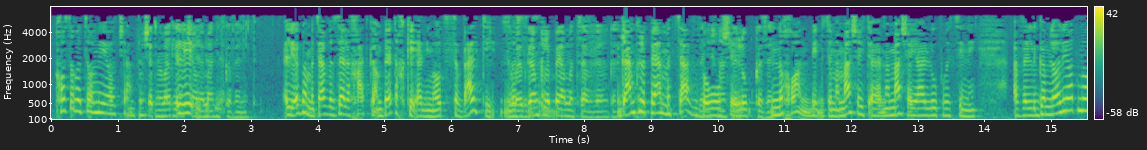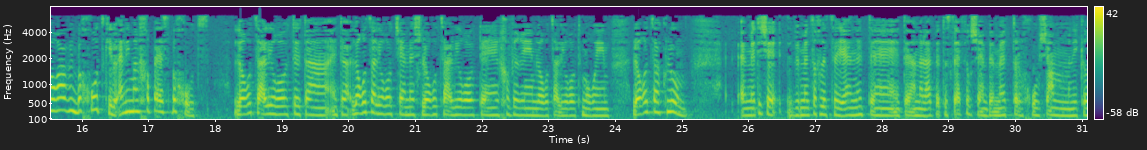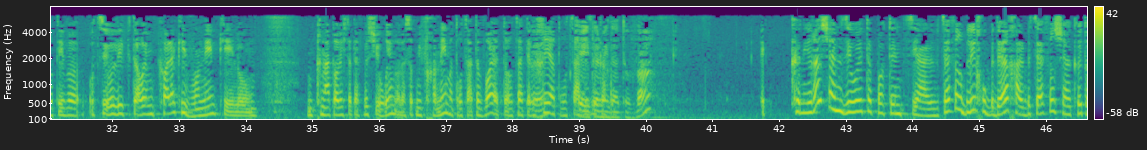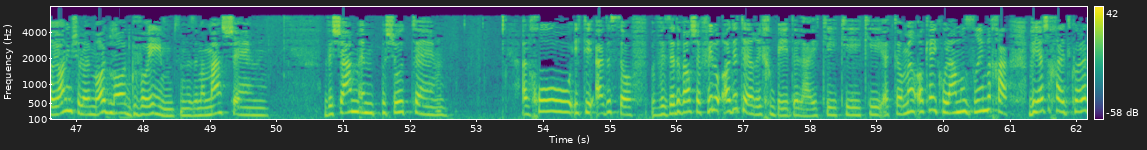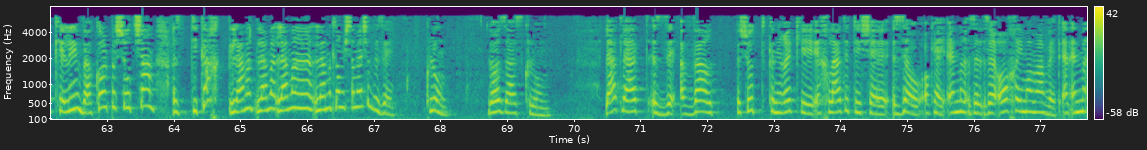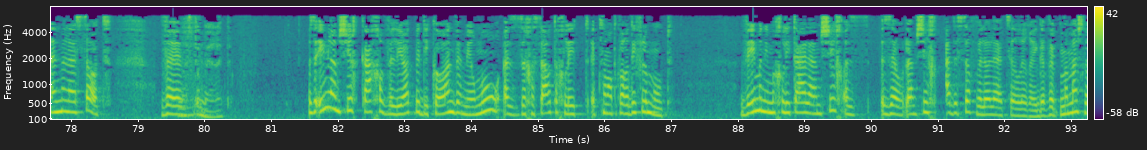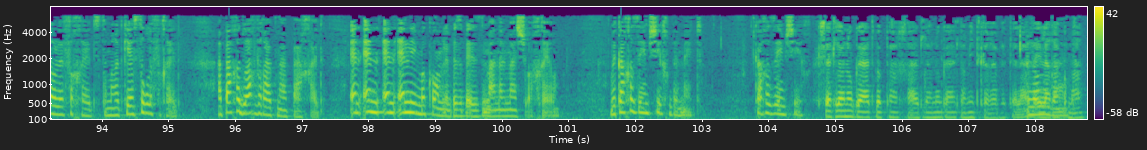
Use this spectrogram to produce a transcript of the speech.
חוסר רצון להיות שם. מה שאת אומרת להיות שם, למה את מתכוונת? להיות במצב הזה לחת גם בטח, כי אני מאוד סבלתי. זאת אומרת, גם כלפי המצב והרגשת. גם כלפי המצב, ברור ש... זה נכנס ללופ כזה. נכון, זה ממש, ממש היה לופ רציני. אבל גם לא להיות מעורב בחוץ, כאילו אין לי מה לחפש בחוץ. לא רוצה לראות את ה... את ה לא רוצה לראות שמש, לא רוצה לראות uh, חברים, לא רוצה לראות מורים, לא רוצה כלום. האמת היא שבאמת צריך לציין את, את הנהלת בית הספר, שהם באמת הלכו שם, אני הכרתי והוציאו לי פטורים מכל הכיוונים, כאילו, מבחינת לא להשתתף בשיעורים, לא לעשות מבחנים, את רוצה תבואי, את רוצה תלכי, את רוצה... כי היית תלמידה טובה? כנראה שהם זיהו את הפוטנציאל. בית ספר בליך הוא בדרך כלל בית ספר שהקריטריונים שלו הם מאוד מאוד גבוהים, זאת אומרת, זה ממש... ושם הם פשוט... הלכו איתי עד הסוף, וזה דבר שאפילו עוד יותר הכביד עליי, כי, כי, כי אתה אומר, אוקיי, כולם עוזרים לך, ויש לך את כל הכלים, והכל פשוט שם, אז תיקח, למה, למה, למה, למה את לא משתמשת בזה? כלום. לא זז כלום. לאט לאט זה עבר, פשוט כנראה כי החלטתי שזהו, אוקיי, אין, זה, זה או החיים או המוות, אין, אין, אין מה לעשות. ו... מה זאת אומרת? אז אם להמשיך ככה ולהיות בדיכאון ומרמור, אז זה חסר תכלית, זאת אומרת, כבר עדיף למות. ואם אני מחליטה להמשיך, אז זהו, להמשיך עד הסוף ולא להיעצר לרגע, וממש לא לפחד, זאת אומרת, כי אסור לפחד. הפחד הוא אך ורק מהפחד. אין, אין, אין, אין לי מקום לבזבז זמן על משהו אחר. וככה זה המשיך באמת. ככה זה המשיך. כשאת לא נוגעת בפחד, לא נוגעת, לא מתקרבת אליו, לא אלא רק מה?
